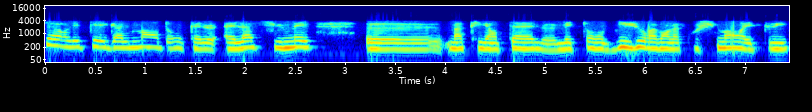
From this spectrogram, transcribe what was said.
sœur l'était également, donc elle, elle assumait euh, ma clientèle, mettons, dix jours avant l'accouchement et puis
